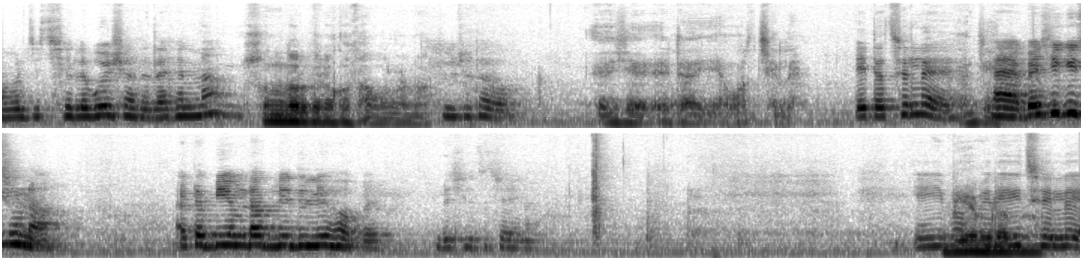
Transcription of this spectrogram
আমার যে ছেলে বই সাথে দেখেন না? সুন্দর করে কথা বলো না। তুমি থাকো এই যে এটাই আমার ছেলে। এটা ছেলে? হ্যাঁ বেশি কিছু না। একটা বিএমডাব্লিউ দিলেই হবে বেশি কিছু চাই না। এই বাপের এই ছেলে।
